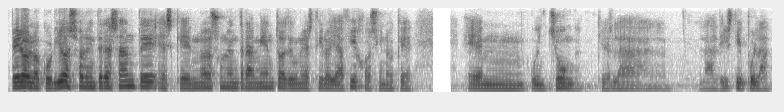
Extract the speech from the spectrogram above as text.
Pero lo curioso, lo interesante es que no es un entrenamiento de un estilo ya fijo, sino que eh, Wing Chun, que es la, discípula,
